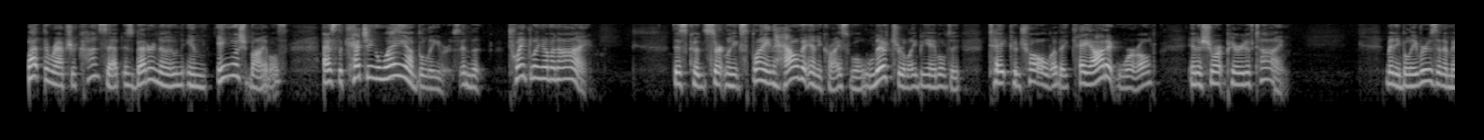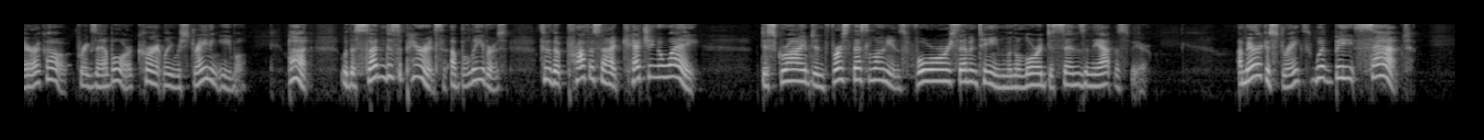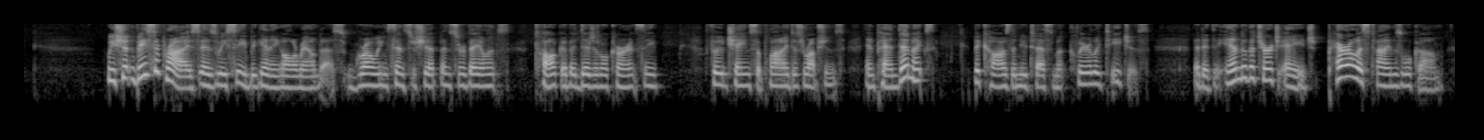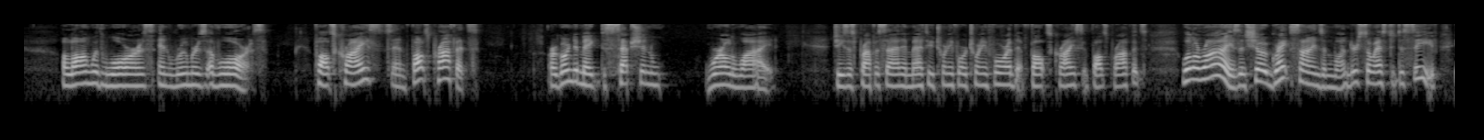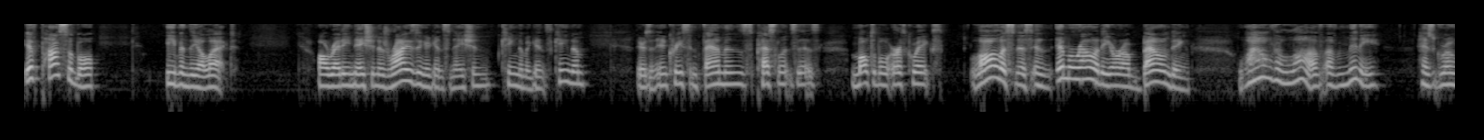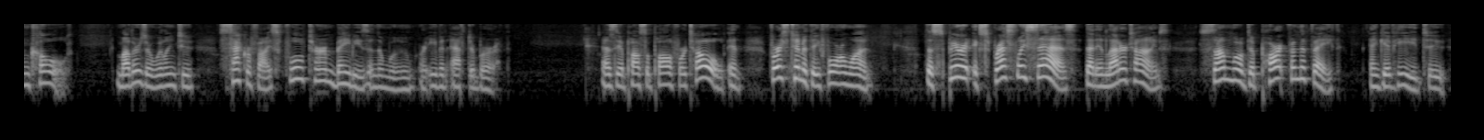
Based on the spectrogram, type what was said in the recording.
but the rapture concept is better known in English Bibles as the catching away of believers in the twinkling of an eye. This could certainly explain how the Antichrist will literally be able to take control of a chaotic world in a short period of time. Many believers in America, for example, are currently restraining evil. But with the sudden disappearance of believers through the prophesied catching away described in 1 Thessalonians 4:17 when the Lord descends in the atmosphere. America's strength would be sapped. We shouldn't be surprised as we see beginning all around us growing censorship and surveillance, talk of a digital currency, food chain supply disruptions, and pandemics because the New Testament clearly teaches that at the end of the church age, perilous times will come along with wars and rumors of wars. False Christs and false prophets are going to make deception worldwide. Jesus prophesied in Matthew 24 24 that false Christs and false prophets will arise and show great signs and wonders so as to deceive, if possible, even the elect. Already, nation is rising against nation, kingdom against kingdom. There's an increase in famines, pestilences, multiple earthquakes. Lawlessness and immorality are abounding, while the love of many has grown cold. Mothers are willing to sacrifice full term babies in the womb or even after birth. As the Apostle Paul foretold in 1 Timothy 4 1, the Spirit expressly says that in latter times some will depart from the faith and give heed to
